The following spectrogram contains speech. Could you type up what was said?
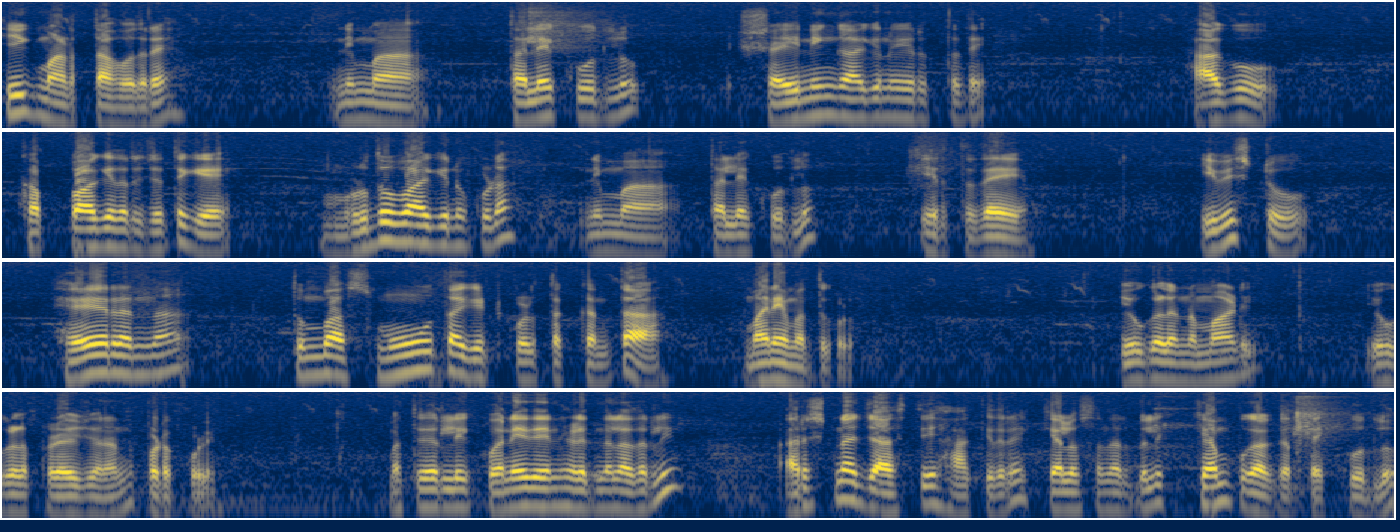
ಹೀಗೆ ಮಾಡ್ತಾ ಹೋದರೆ ನಿಮ್ಮ ತಲೆ ಕೂದಲು ಶೈನಿಂಗ್ ಆಗಿಯೂ ಇರುತ್ತದೆ. ಹಾಗೂ ಕಪ್ಪಾಗಿದ್ರ ಜೊತೆಗೆ ಮೃದುವಾಗಿಯೂ ಕೂಡ ನಿಮ್ಮ ತಲೆ ಕೂದಲು ಇರ್ತದೆ. ಇವಿಷ್ಟು ಹೇರನ್ನು ತುಂಬ ಸ್ಮೂತಾಗಿ ಇಟ್ಕೊಳ್ತಕ್ಕಂಥ ಮನೆಮದ್ದುಗಳು ಇವುಗಳನ್ನು ಮಾಡಿ ಇವುಗಳ ಪ್ರಯೋಜನವನ್ನು ಪಡ್ಕೊಳ್ಳಿ. ಮತ್ತು ಇದರಲ್ಲಿ ಕೊನೆಯದೇನು ಹೇಳಿದ್ನಲ್ಲ, ಅದರಲ್ಲಿ ಅರಿಶಿನ ಜಾಸ್ತಿ ಹಾಕಿದರೆ ಕೆಲವು ಸಂದರ್ಭದಲ್ಲಿ ಕೆಂಪಗಾಗುತ್ತೆ ಕೂದಲು.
